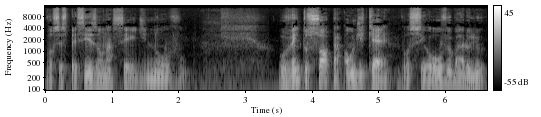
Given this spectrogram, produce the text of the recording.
vocês precisam nascer de novo. O vento sopra onde quer, você ouve o barulho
